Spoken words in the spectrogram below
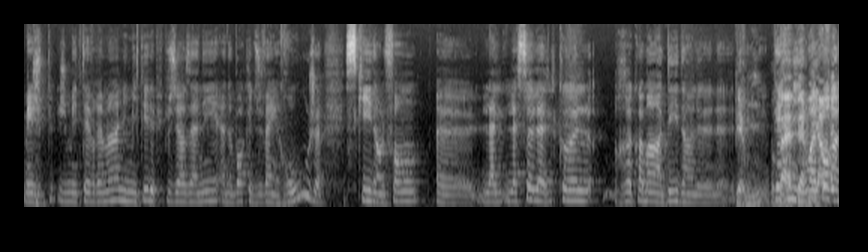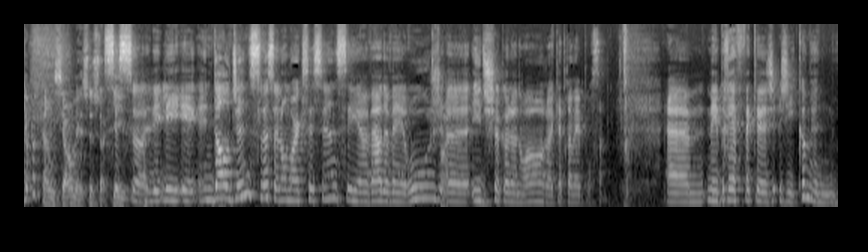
mais je, m'étais vraiment limitée depuis plusieurs années à ne boire que du vin rouge, ce qui est dans le fond euh, la, seule alcool recommandé dans le, permis. Ben, permis. en fait, il n'y a pas de permission, mais c'est ça. C'est ça. Les, les indulgences, là, selon Mark Sisson, c'est un verre de vin rouge euh, et du chocolat noir, 80 euh, mais bref, fait que j'ai comme une,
